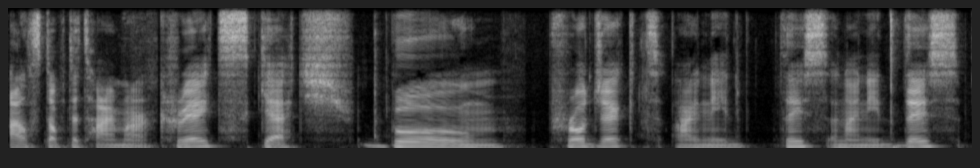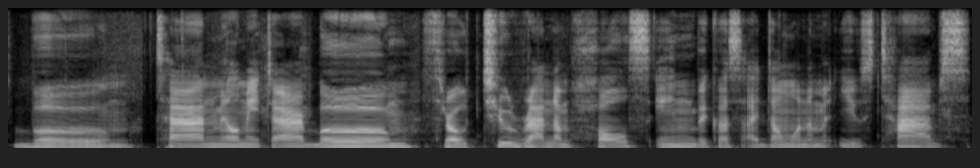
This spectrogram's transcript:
I'll stop the timer. Create sketch, boom. Project, I need this and I need this. Boom. 10 millimeter. Boom. Throw two random holes in because I don't want to use tabs.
